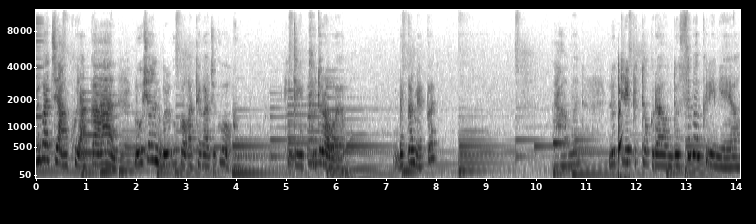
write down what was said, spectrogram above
물 같지 않고 약간 로션 묽을 것 같아 가지고 굉장히 부드러워요. 매끌매끌 다음은 뉴트리피토 그라운드 수분 크림이에요.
